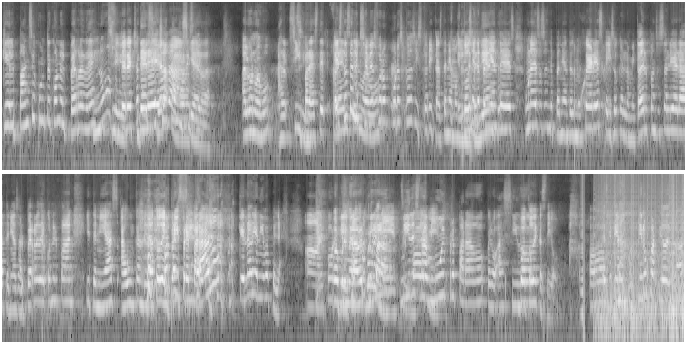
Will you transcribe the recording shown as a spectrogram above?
que el PAN se junte con el PRD. No, Sí. su derecha con derecha izquierda. con izquierda. Algo nuevo. Al- sí, Sí. para este Estas elecciones nuevo. fueron puras cosas históricas. Teníamos El dos independiente. independientes, una de esas independientes mujeres que hizo que la mitad del PAN se saliera, tenías al PRD con el PAN y tenías a un candidato del PRI preparado que nadie ni iba a pelar. Ay, Por primera vez Pobre preparado. Mid, está pobre muy preparado, pero ha sido... Voto de castigo. Es que tiene, tiene un partido detrás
